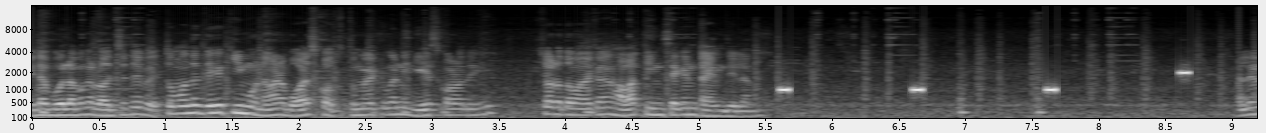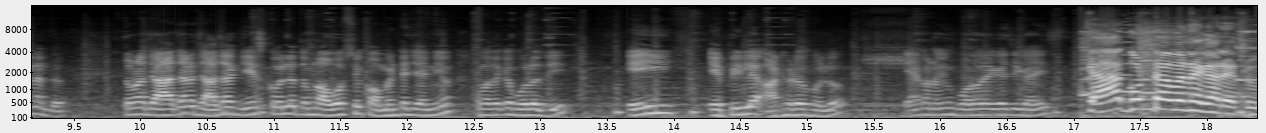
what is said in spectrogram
এটা বলে আমাকে লজ্জা দেবে। তোমাদের দেখে কী মনে আমার বয়স কত? তোমার একটুখানি গেস করো দেখি। চলো তোমাদেরকে আমি ভাবার তিন সেকেন্ড টাইম দিলাম। তাহলে না তো? তোমরা যা যারা যা যা গেস করলে তোমরা অবশ্যই কমেন্টে জানিও। তোমাদেরকে বলে দিই এই এপ্রিলে আঠেরো হলো। এখন আমি বড় হয়ে গেছি গাইস গারে তো?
